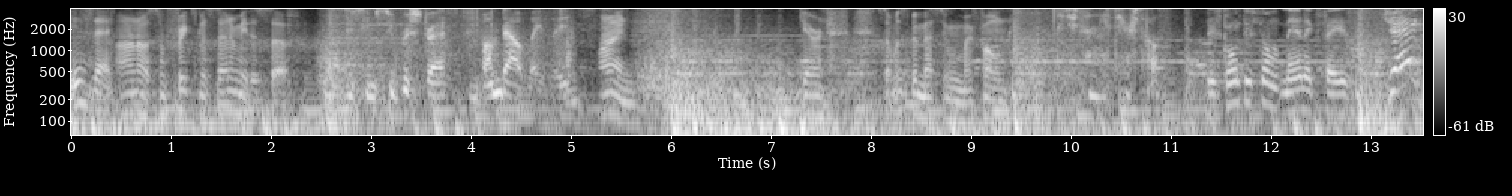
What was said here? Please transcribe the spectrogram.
Is that? I don't know. Some freak's been sending me this stuff. You seem super stressed and bummed out lately. I'm Fine. Karen, someone's been messing with my phone. Did you send these to yourself? He's going through some manic phase. Jake!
